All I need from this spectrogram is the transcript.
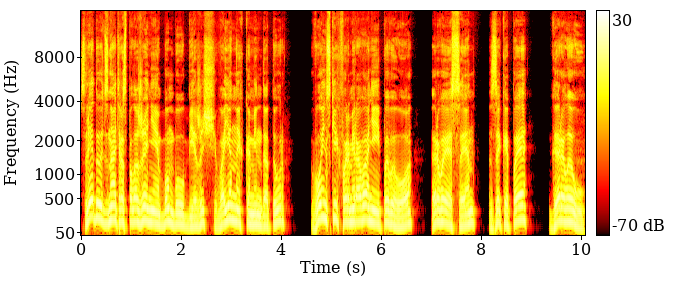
Следует знать расположение бомбоубежищ, военных комендатур, воинских формирований ПВО, РВСН, ЗКП, ГРЛУ,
